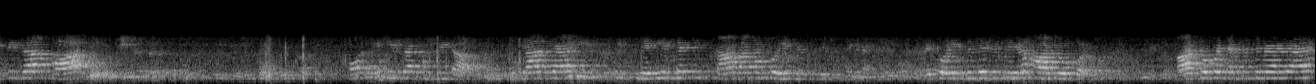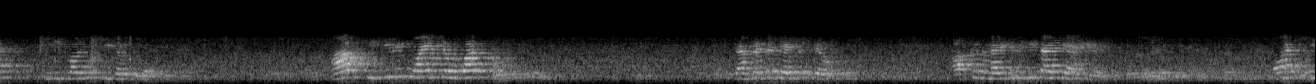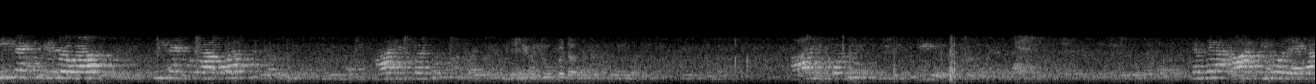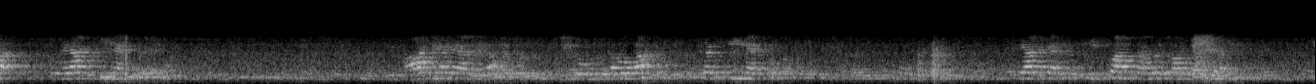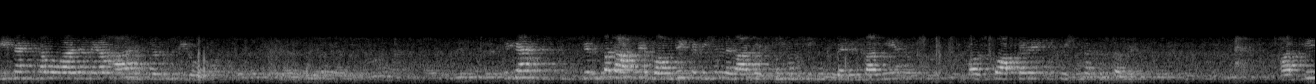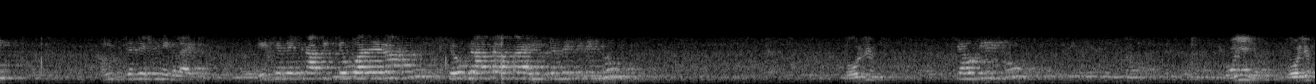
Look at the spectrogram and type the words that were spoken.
It is a R और it is a complete R. क्या क्या है इस वेरिएशन की कहाँ कहाँ को एक जनरेशन देखना है। देखो एक जनरेशन देखना आर के ऊपर आर के ऊपर टेम्परेचर मेरा क्या है इक्वल टू टी डब्ल्यू है। आप किसी भी पॉइंट के ऊपर टेम्परेचर देख सकते हो। आपके न्यूमेरिकल टाइप क्या आएँगे और टी मैक्स होगा? होगा इक्वल टू ज़ीरो जब मेरा आर ज़ीरो हो जाएगा तो मेरा जाएगा आर मेरा क्या हो ज़ीरो कब होगा जब टी मैक्स होगा क्या क्या इसको आप सॉल्व सॉल्व कर टी मैक्स कब होगा जब मेरा आर इक्वल टू ज़ीरो ठीक है। सिंपल आपने बाउंड्री कंडीशन लगा के सी वन सी टू की वैल्यू निकालनी है और उसको आपने इक्वेशन में पुट कर देना आपकी इस जनरेशन निकल आएगी। इस जनरेशन आपकी क्यों आ जाएगा क्यों ग्राफ पे आता है इस जनरेशन इंटू वॉल्यूम क्या होगी इंटू वॉल्यूम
